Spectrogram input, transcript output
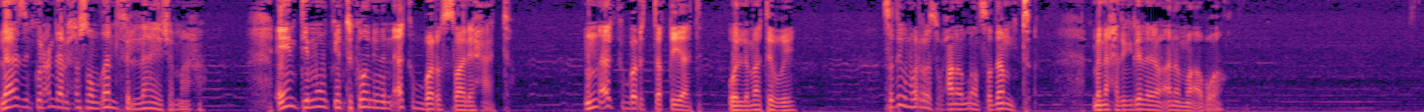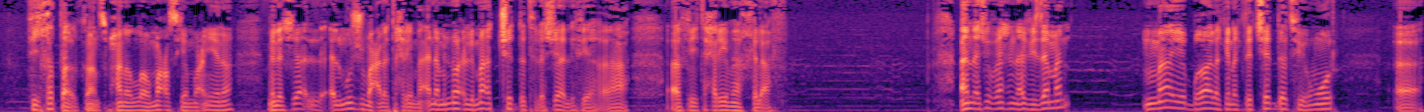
لازم يكون عندنا حسن ظن في الله يا جماعة. أنت ممكن تكوني من أكبر الصالحات. من أكبر التقيات. ولا ما تبغي؟ صدق مرة سبحان الله انصدمت. من أحد يقول لي أنا ما أبغى. في خطأ كان سبحان الله ومعصيه معينة من الأشياء المجمع على تحريمها، أنا من النوع اللي ما أتشدد في الأشياء اللي فيها في تحريمها خلاف. أنا أشوف إحنا في زمن ما يبغى لك إنك تتشدد في أمور آه،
